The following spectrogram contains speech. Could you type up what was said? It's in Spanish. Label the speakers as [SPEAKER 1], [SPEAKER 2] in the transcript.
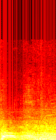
[SPEAKER 1] taxi.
